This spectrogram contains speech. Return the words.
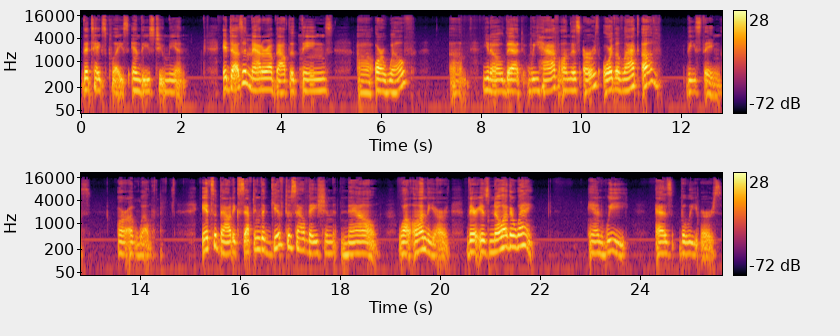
that takes place in these two men. It doesn't matter about the things uh, or wealth, um, you know, that we have on this earth or the lack of these things or of wealth. It's about accepting the gift of salvation now while on the earth. There is no other way. And we, as believers,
